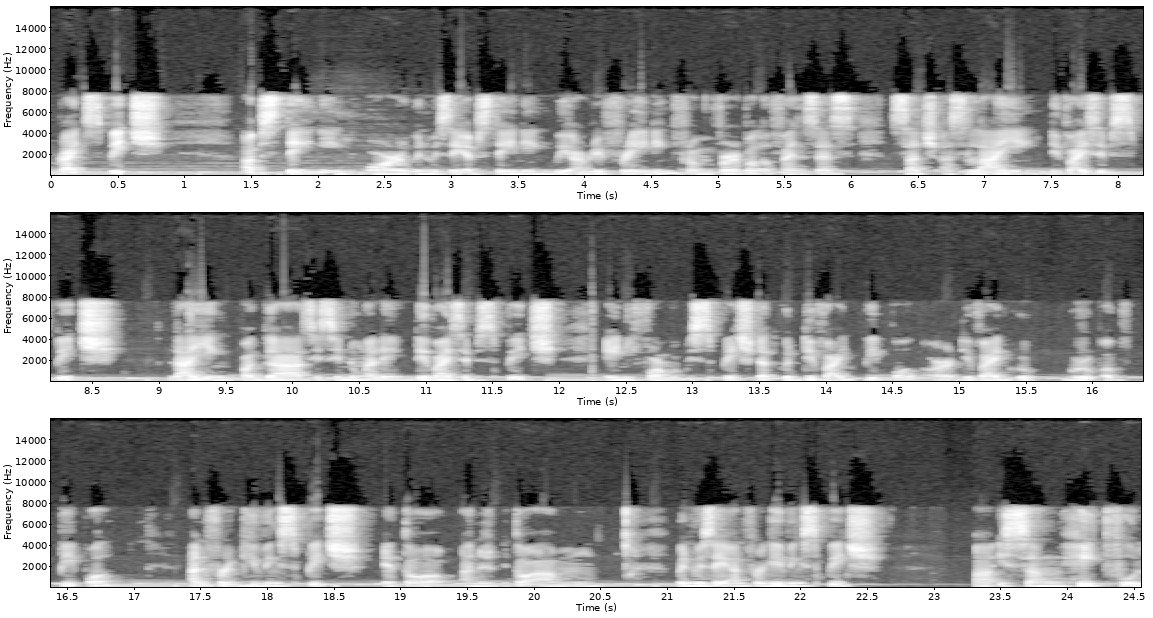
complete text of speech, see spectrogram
Right speech abstaining or when we say abstaining we are refraining from verbal offenses such as lying divisive speech lying pag uh, sisinungaling divisive speech any form of speech that could divide people or divide group group of people unforgiving speech. Ito ano ito um when we say unforgiving speech uh, isang hateful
